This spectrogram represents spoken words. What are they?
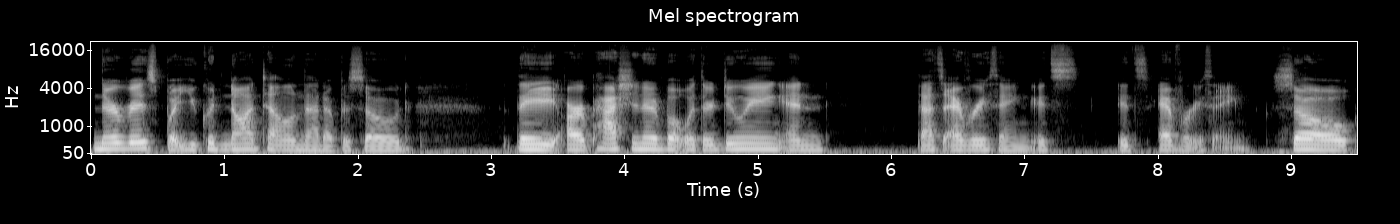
nervous, but you could not tell in that episode. They are passionate about what they're doing and that's everything. It's it's everything. So,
